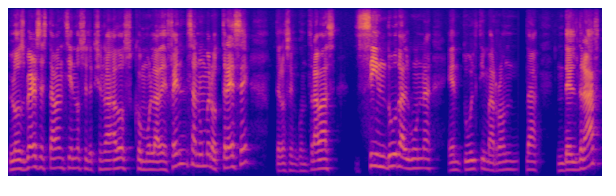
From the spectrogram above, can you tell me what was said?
Los Bears estaban siendo seleccionados como la defensa número 13, te los encontrabas sin duda alguna en tu última ronda del draft,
